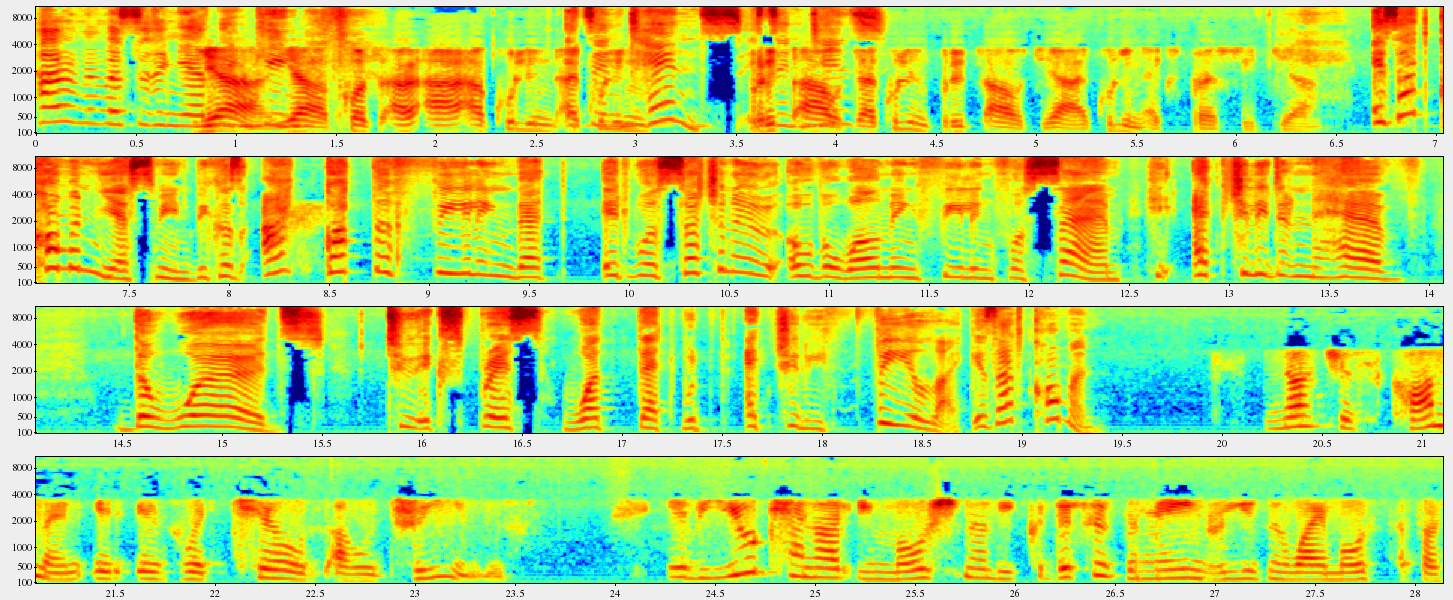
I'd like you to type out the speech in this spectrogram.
I remember sitting here Yeah, thinking, yeah, because I, I I couldn't I It's couldn't intense. It's breathe out. intense. I couldn't breathe out. Yeah, I couldn't express it. Yeah. Is that common, Yasmeen? Because I got the feeling that it was such an overwhelming feeling for Sam. He actually didn't have the words to express what that would actually feel like. Is that common? not just common, it is what kills our dreams. If you cannot emotionally, this is the main reason why most of us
